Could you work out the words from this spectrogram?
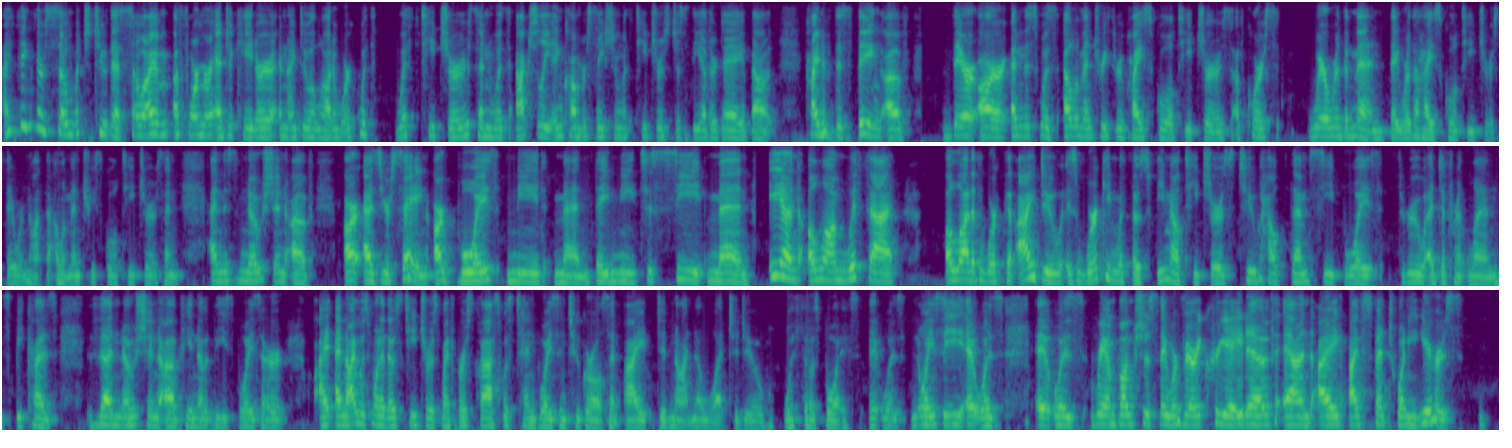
I think there's so much to this. So i am a former educator and i do a lot of work with with teachers and was actually in conversation with teachers just the other day about kind of this thing of there are and this was elementary through high school teachers. Of course where were the men? They were the high school teachers. They were not the elementary school teachers. And and this notion of our as you're saying our boys need men. They need to see men. And along with that a lot of the work that I do is working with those female teachers to help them see boys through a different lens because the notion of, you know, these boys are I and I was one of those teachers. My first class was 10 boys and two girls, and I did not know what to do with those boys. It was noisy, it was it was rambunctious, they were very creative, and I I've spent 20 years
